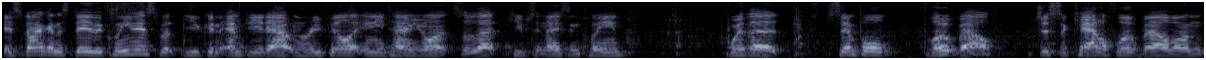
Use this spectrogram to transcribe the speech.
it's not going to stay the cleanest, but you can empty it out and refill it anytime you want. So that keeps it nice and clean with a simple float valve just a cattle float valve on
